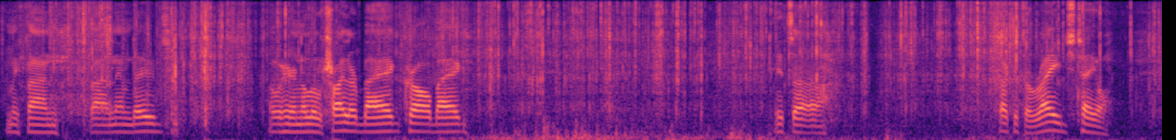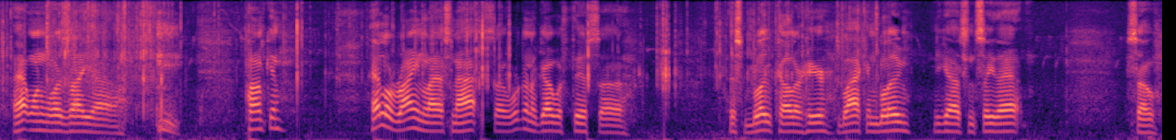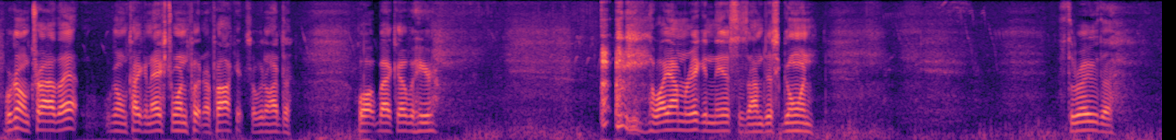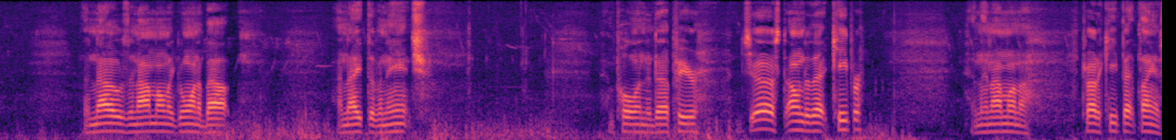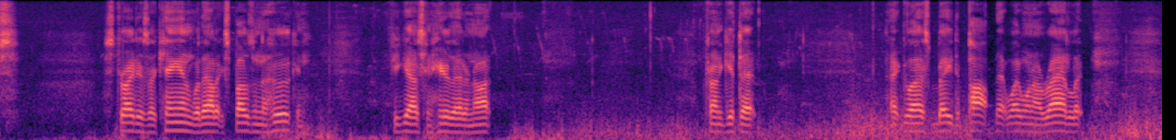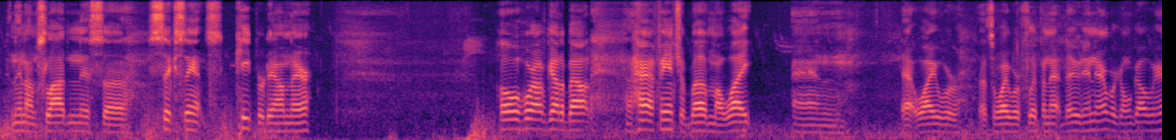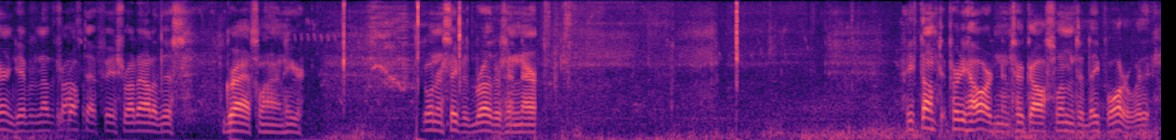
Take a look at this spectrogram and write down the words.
Let me find find them dudes over here in the little trailer bag, crawl bag. It's a like it's a rage tail. That one was a uh, pumpkin. Had a little rain last night, so we're gonna go with this uh, this blue color here, black and blue. You guys can see that. So we're gonna try that. We're gonna take an extra one, put in our pocket, so we don't have to walk back over here. the way I'm rigging this is I'm just going through the the nose and I'm only going about an eighth of an inch and pulling it up here just onto that keeper and then I'm gonna try to keep that thing as straight as I can without exposing the hook and if you guys can hear that or not I'm trying to get that that glass bead to pop that way when I rattle it. And then I'm sliding this uh, six cents keeper down there. Oh where I've got about a half inch above my weight and that way we're that's the way we're flipping that dude in there. We're gonna go over here and give it another try brought that fish right out of this grass line here. Go in there and see if his brother's in there. He thumped it pretty hard and then took off swimming to deep water with it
